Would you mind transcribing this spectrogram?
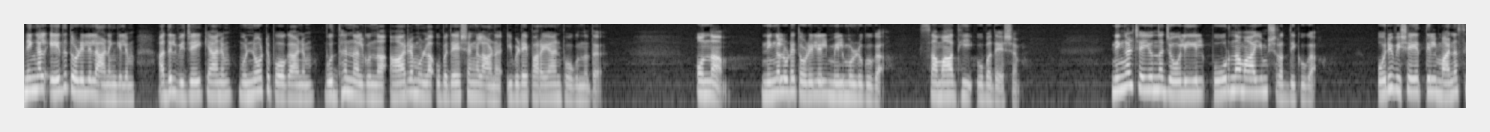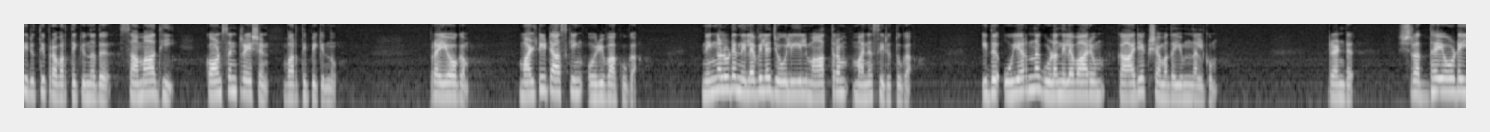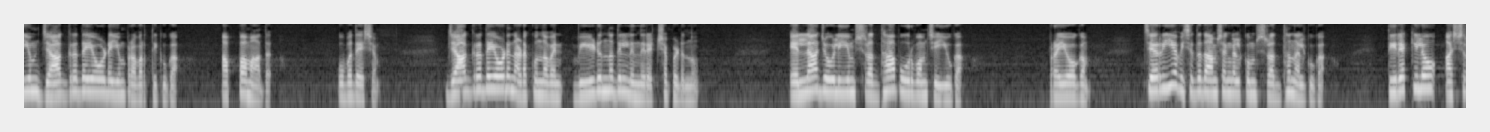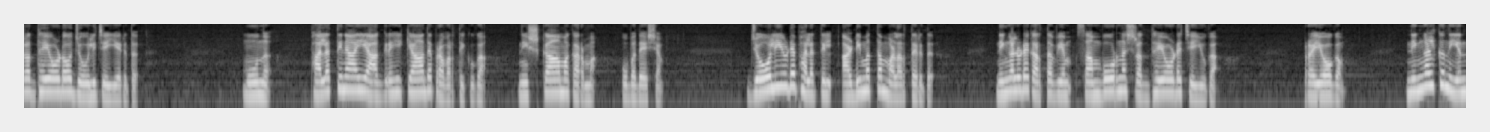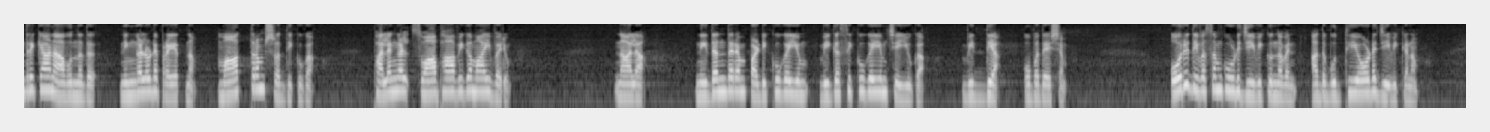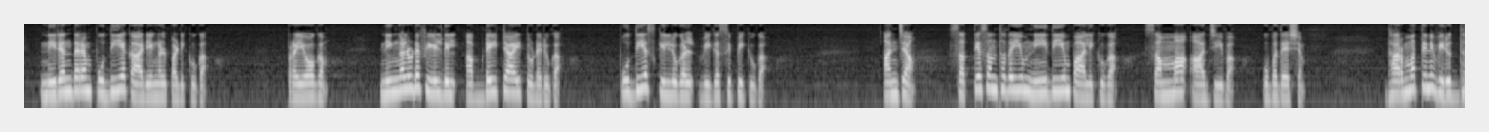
നിങ്ങൾ ഏത് തൊഴിലിലാണെങ്കിലും അതിൽ വിജയിക്കാനും മുന്നോട്ടു പോകാനും ബുദ്ധൻ നൽകുന്ന ആഴമുള്ള ഉപദേശങ്ങളാണ് ഇവിടെ പറയാൻ പോകുന്നത്. ഒന്നാം നിങ്ങളുടെ തൊഴിലിൽ മിൽമുഴുകുക. സമാധി ഉപദേശം. നിങ്ങൾ ചെയ്യുന്ന ജോലിയിൽ പൂർണമായും ശ്രദ്ധിക്കുക. ഒരു വിഷയത്തിൽ മനസ്സിരുത്തി പ്രവർത്തിക്കുന്നത് സമാധി കോൺസെൻട്രേഷൻ വർദ്ധിപ്പിക്കുന്നു. പ്രയോഗം. മൾട്ടിടാസ്കിംഗ് ഒഴിവാക്കുക. നിങ്ങളുടെ നിലവിലെ ജോലിയിൽ മാത്രം മനസ്സിരുത്തുക. ഇത് ഉയർന്ന ഗുണനിലവാരവും കാര്യക്ഷമതയും നൽകും. രണ്ട് ശ്രദ്ധയോടെയും ജാഗ്രതയോടെയും പ്രവർത്തിക്കുക. അപ്പമാത്. ഉപദേശം. ജാഗ്രതയോടെ നടക്കുന്നവൻ വീഴുന്നതിൽ നിന്ന് രക്ഷപ്പെടുന്നു. എല്ലാ ജോലിയും ശ്രദ്ധാപൂർവം ചെയ്യുക. പ്രയോഗം. ചെറിയ വിശദാംശങ്ങൾക്കും ശ്രദ്ധ നൽകുക. തിരക്കിലോ അശ്രദ്ധയോടോ ജോലി ചെയ്യരുത്. മൂന്ന്. ഫലത്തിനായി ആഗ്രഹിക്കാതെ പ്രവർത്തിക്കുക. നിഷ്കാമകർമ്മ. ഉപദേശം. ജോലിയുടെ ഫലത്തിൽ അടിമത്തം വളർത്തരുത്. നിങ്ങളുടെ കർത്തവ്യം സമ്പൂർണ ശ്രദ്ധയോടെ ചെയ്യുക. പ്രയോഗം. നിങ്ങൾക്ക് നിയന്ത്രിക്കാനാവുന്നത് നിങ്ങളുടെ പ്രയത്നം. മാത്രം ശ്രദ്ധിക്കുക. ഫലങ്ങൾ സ്വാഭാവികമായി വരും. നാലാം. നിരന്തരം പഠിക്കുകയും വികസിക്കുകയും ചെയ്യുക. വിദ്യ ഉപദേശം. ഒരു ദിവസം കൂടി ജീവിക്കുന്നവൻ അത് ബുദ്ധിയോടെ ജീവിക്കണം. നിരന്തരം പുതിയ കാര്യങ്ങൾ പഠിക്കുക. പ്രയോഗം. നിങ്ങളുടെ ഫീൽഡിൽ അപ്ഡേറ്റായി തുടരുക. പുതിയ സ്കില്ലുകൾ വികസിപ്പിക്കുക. അഞ്ചാം. സത്യസന്ധതയും നീതിയും പാലിക്കുക. സമ്മ ആജീവ. ഉപദേശം. ധർമ്മത്തിന് വിരുദ്ധ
